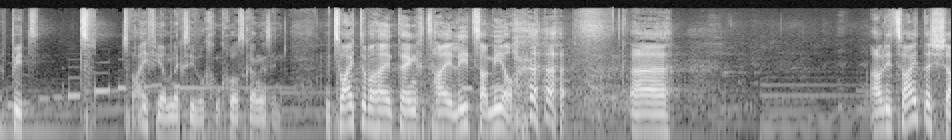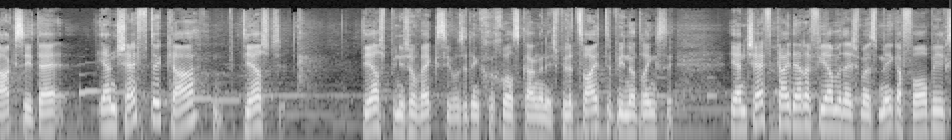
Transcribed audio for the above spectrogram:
Ich bin zwei Firmen, die Konkurs gegangen sind. Im zweiten Mal habe ich gedacht, hey, liegt an mir. äh, aber die zweite war schade. Der, ich hatte einen Chef dort, gehabt. die erste, die erste bin ich schon weg, als sie in den Konkurs gegangen ist. Bei der zweiten bin ich noch drin. Ich hatte einen Chef in dieser Firma, der war mir ein mega Vorbild.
